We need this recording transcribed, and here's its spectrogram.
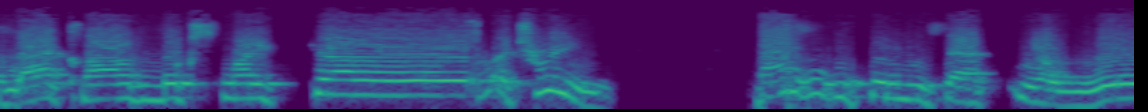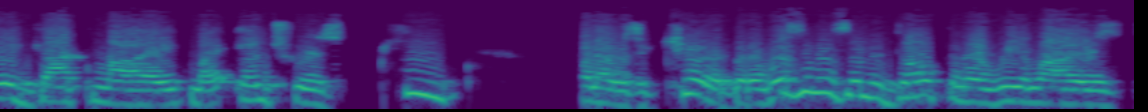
and that cloud looks like uh, a tree. Those are the things that you know really got my my interest peaked when I was a kid. But it wasn't as an adult that I realized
